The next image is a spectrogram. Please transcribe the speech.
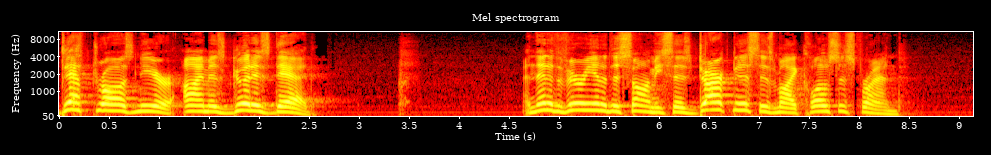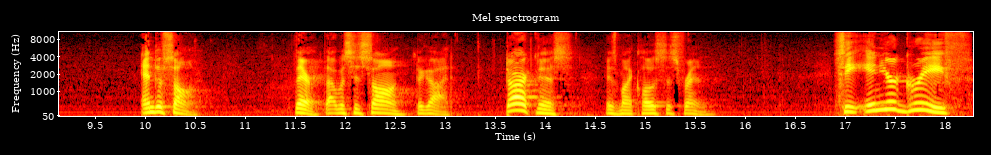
Death draws near. I'm as good as dead." And then at the very end of this psalm, he says, Darkness is my closest friend. End of song. There, that was his song to God. Darkness is my closest friend. See, in your grief,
